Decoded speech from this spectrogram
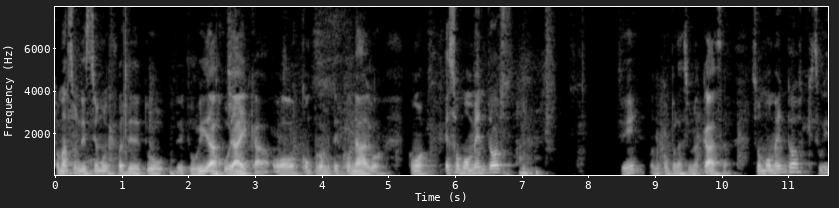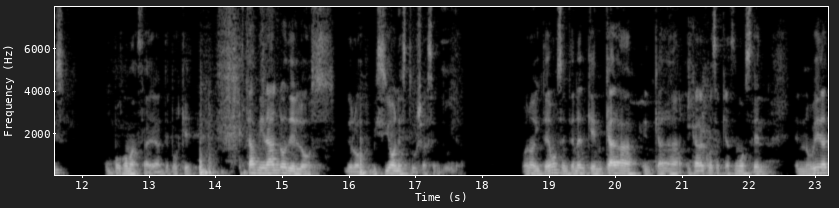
tomas una decisión muy fuerte de tu, de tu vida judaica o comprometes con algo, como esos momentos, ¿sí? Cuando compras una casa, son momentos que subís un poco más adelante porque estás mirando de los de las visiones tuyas en tu vida. Bueno, y tenemos que entender que en cada, en cada, en cada cosa que hacemos en, en, la vida,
